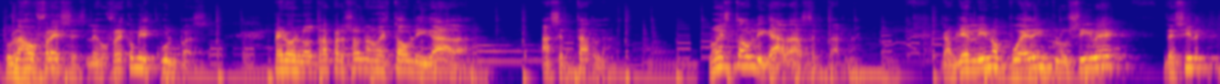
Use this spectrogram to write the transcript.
tú las ofreces, les ofrezco mis disculpas, pero la otra persona no está obligada aceptarla. No está obligada a aceptarla. Gabriel Lino puede inclusive decir,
